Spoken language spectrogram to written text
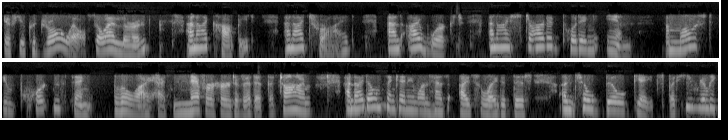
if you could draw well. So I learned and I copied and I tried and I worked and I started putting in the most important thing though I had never heard of it at the time. And I don't think anyone has isolated this until Bill Gates, but he really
